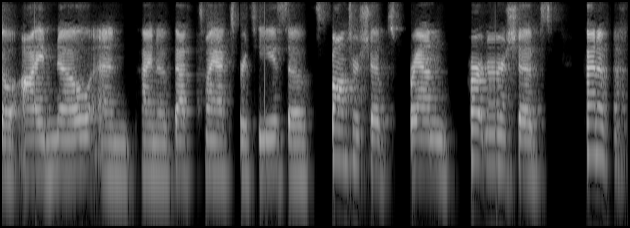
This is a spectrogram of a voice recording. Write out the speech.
So I know and kind of that's my expertise of sponsorships, brand partnerships, kind of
